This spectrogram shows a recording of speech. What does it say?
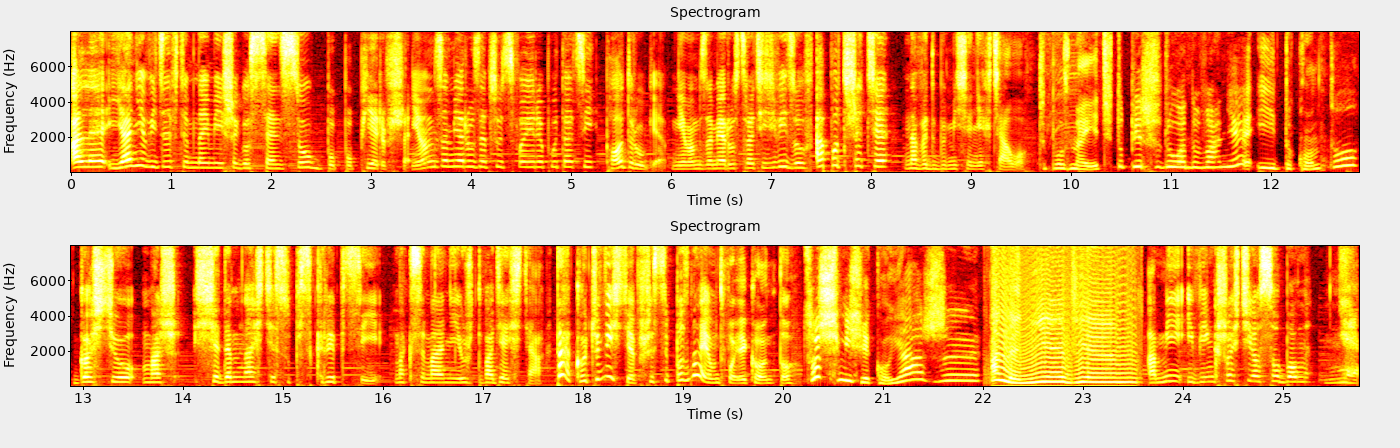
ale ja nie widzę w tym najmniejszego sensu, bo po pierwsze, nie mam zamiaru zepsuć swojej reputacji, po drugie, nie mam zamiaru stracić widzów, a po trzecie, nawet by mi się nie chciało. Czy poznajecie to pierwsze doładowanie i to konto? Gościu, masz 17 subskrypcji, maksymalnie już 20. Tak, oczywiście, wszyscy poznają twoje konto. Coś mi się kojarzy, ale nie wiem. A mi i większości osobom nie.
